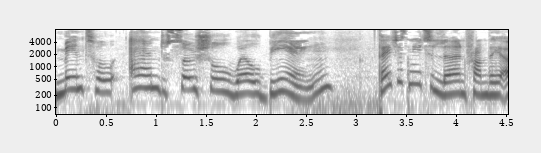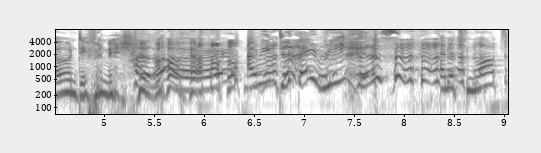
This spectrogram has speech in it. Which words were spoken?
mental, and social well-being. They just need to learn from their own definition. Hello. I mean, did they read this? And it's not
